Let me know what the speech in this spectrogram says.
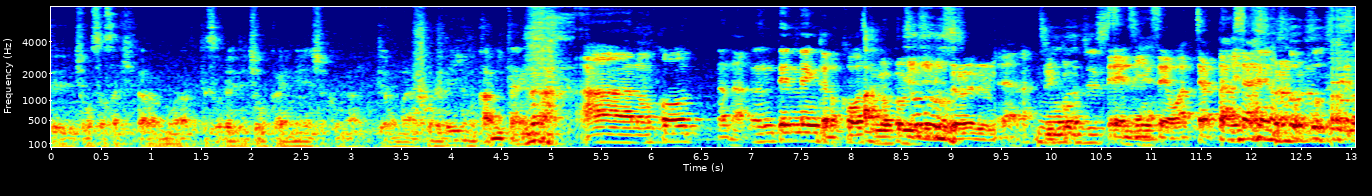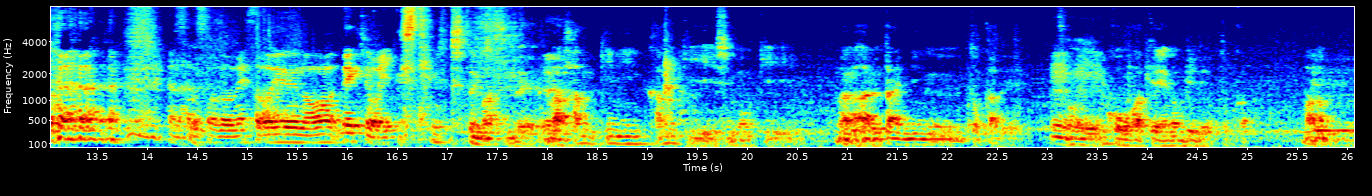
て調査先からもらってそれで懲戒免職になるってお前これでいいのかみたいな。あーあのこうなんだ運転免許の更新の時にそうそうそうみたいな自己実で人生終わっちゃったみたいな。そうそうそう なるほどね。そういうので教育してるしてますんで、まあ、半期に上期下期、まあ、ある。タイミングとかでうん。そういう講話系のビデオとか、まあ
